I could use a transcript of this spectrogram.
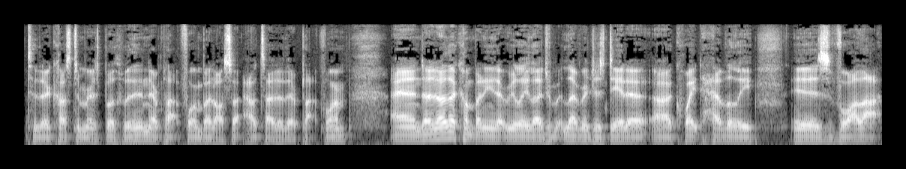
to their customers, both within their platform but also outside of their platform. And another company that really leverages data quite heavily is Voila.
